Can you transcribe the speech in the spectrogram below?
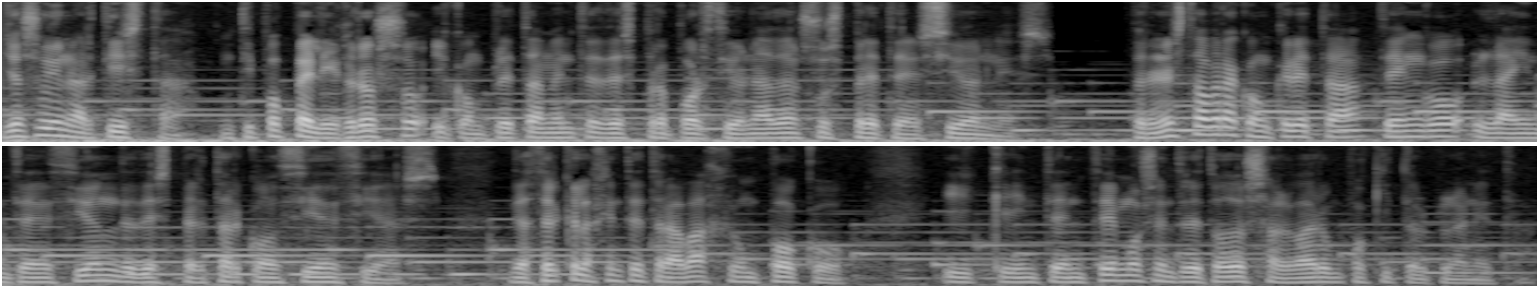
Yo soy un artista, un tipo peligroso y completamente desproporcionado en sus pretensiones. Pero en esta obra concreta tengo la intención de despertar conciencias, de hacer que la gente trabaje un poco y que intentemos entre todos salvar un poquito el planeta.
